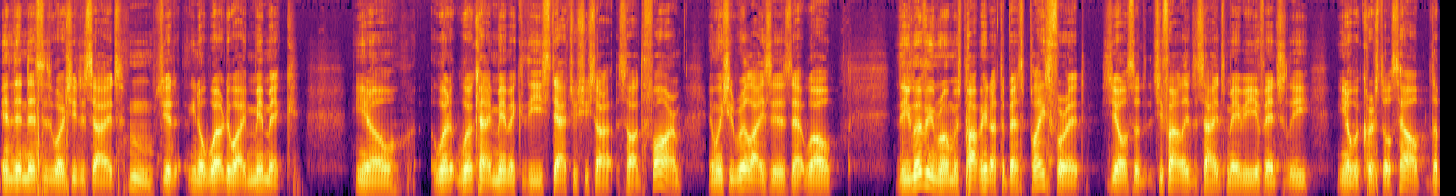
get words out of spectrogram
And then this is where she decides, hmm, should, you know, where do I mimic, you know, what where can I mimic the statue she saw saw at the farm? And when she realizes that well, the living room is probably not the best place for it, she also she finally decides maybe eventually you know with Crystal's help the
